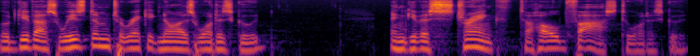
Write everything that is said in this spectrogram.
Lord, give us wisdom to recognize what is good and give us strength to hold fast to what is good.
